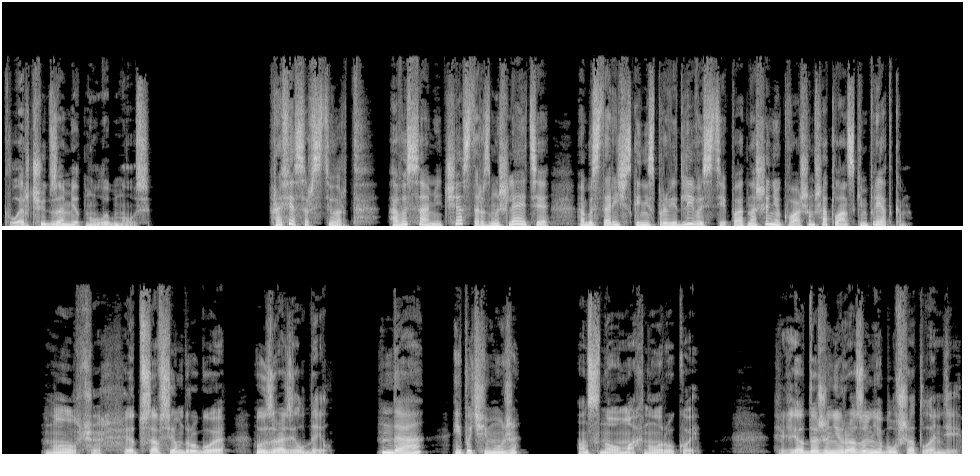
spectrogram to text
Клэр чуть заметно улыбнулась. «Профессор Стюарт, а вы сами часто размышляете об исторической несправедливости по отношению к вашим шотландским предкам?» «Ну, это совсем другое», — возразил Дейл. «Да? И почему же?» Он снова махнул рукой. «Я даже ни разу не был в Шотландии».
